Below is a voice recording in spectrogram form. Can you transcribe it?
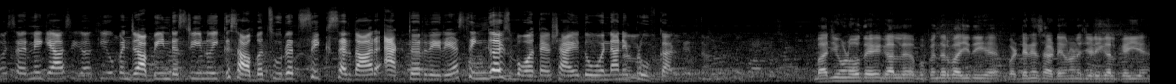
ਔਰ ਸਰ ਨੇ ਕਿਹਾ ਸੀਗਾ ਕਿ ਉਹ ਪੰਜਾਬੀ ਇੰਡਸਟਰੀ ਨੂੰ ਇੱਕ ਸਾਬਤ ਸੂਰਤ ਸਿੱਖ ਸਰਦਾਰ ਐਕਟਰ ਦੇ ਰਿਹਾ। ਸਿੰਗਰਸ ਬਹੁਤ ਹੈ ਸ਼ਾਇਦ ਉਹ ਉਹਨਾਂ ਨੇ ਪ੍ਰੂਵ ਕਰ ਦਿੱਤਾ। ਬਾਜੀ ਹੁਣ ਉਹ ਤੇ ਇਹ ਗੱਲ ਭੁਪਿੰਦਰ ਬਾਜੀ ਦੀ ਹੈ। ਵੱਡੇ ਨੇ ਸਾਡੇ ਉਹਨਾਂ ਨੇ ਜਿਹੜੀ ਗੱਲ ਕਹੀ ਹੈ।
